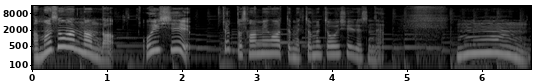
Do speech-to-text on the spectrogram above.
甘酢あんなんだ。美味しい。ちょっと酸味があってめちゃめちゃ美味しいですね。うーん。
